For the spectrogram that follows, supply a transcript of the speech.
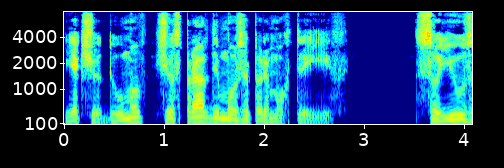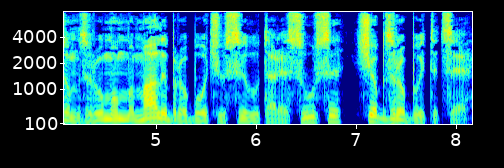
якщо думав, що справді може перемогти їх. Союзом з Румом ми мали б робочу силу та ресурси, щоб зробити це.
